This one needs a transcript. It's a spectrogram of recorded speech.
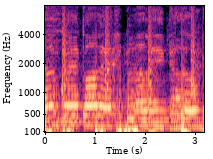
လမ်းခွဲသွားလဲငါလေးပြလုံး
